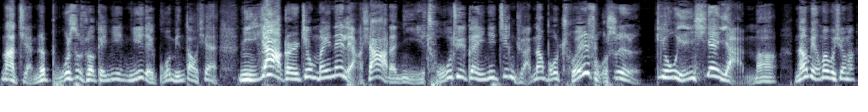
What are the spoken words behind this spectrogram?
那简直不是说给你你给国民道歉，你压根儿就没那两下子，你出去跟人家竞选，那不纯属是丢人现眼吗？能明白不，兄弟们？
